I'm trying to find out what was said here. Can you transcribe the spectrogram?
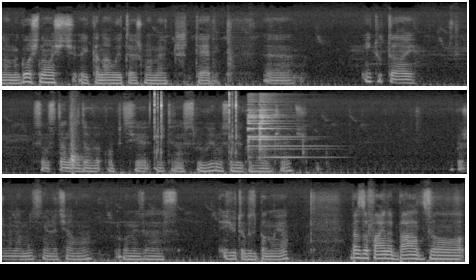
Mamy głośność i kanały też mamy cztery. I tutaj są standardowe opcje i teraz spróbujemy sobie go włączyć. Tylko żeby nam nic nie leciało, bo mnie zaraz YouTube zbanuje. Bardzo fajne, bardzo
